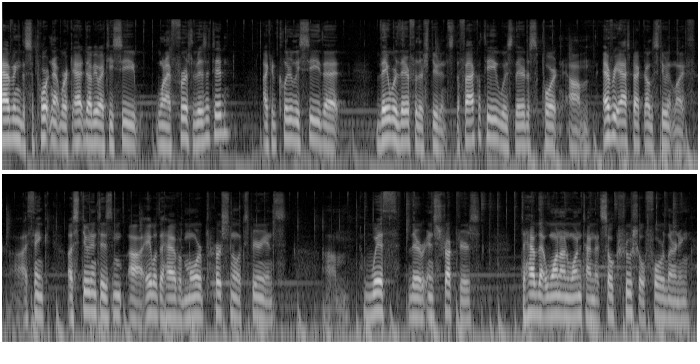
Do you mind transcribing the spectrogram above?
having the support network at WITC, when I first visited, I could clearly see that they were there for their students. The faculty was there to support um, every aspect of the student life. I think a student is uh, able to have a more personal experience um, with their instructors to have that one-on-one time that's so crucial for learning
